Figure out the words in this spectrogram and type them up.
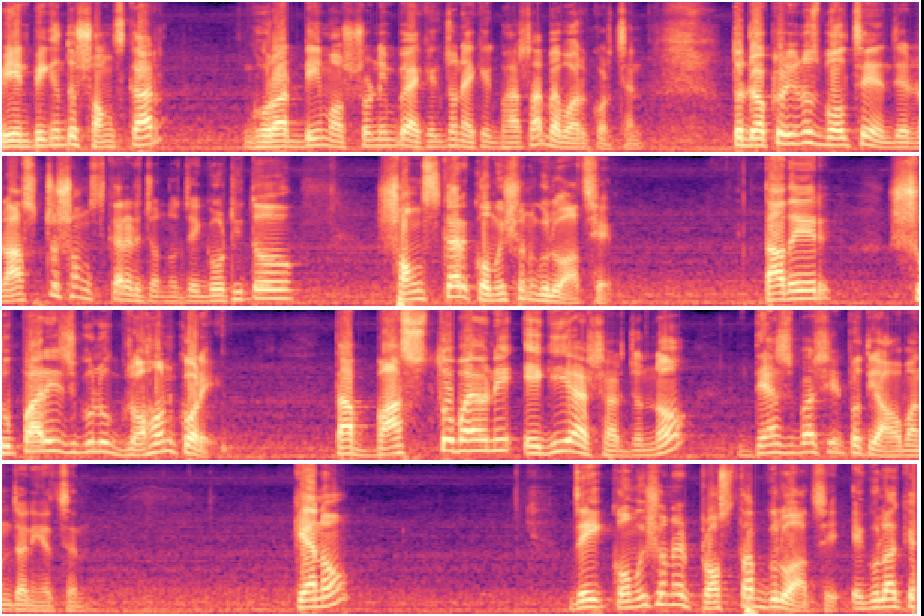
বিএনপি কিন্তু সংস্কার, ঘোড়ার ডিম অশ্বনিম্ব এক একজন এক এক ভাষা ব্যবহার করছেন। তো ডক্টর ইউনুস বলছেন যে রাষ্ট্র সংস্কারের জন্য যে গঠিত সংস্কার কমিশনগুলো আছে, তাদের সুপারিশগুলো গ্রহণ করে তা বাস্তবায়নে এগিয়ে আসার জন্য দেশবাসীর প্রতি আহ্বান জানিয়েছেন। কেন? যে এই কমিশনের প্রস্তাবগুলো আছে, এগুলাকে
